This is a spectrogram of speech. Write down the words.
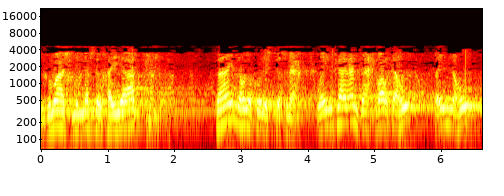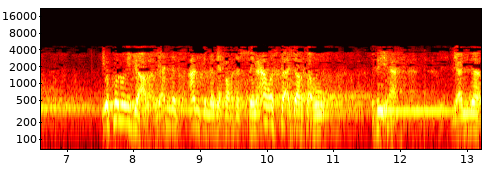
القماش من نفس الخياط فإنه يكون استثناء. وإن كان أنت أحضرته فإنه يكون إجارة لأنك أنت الذي أحضرت السلعة واستأجرته فيها لأن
